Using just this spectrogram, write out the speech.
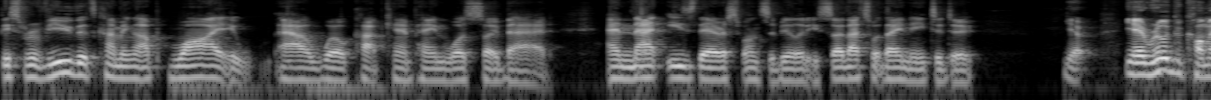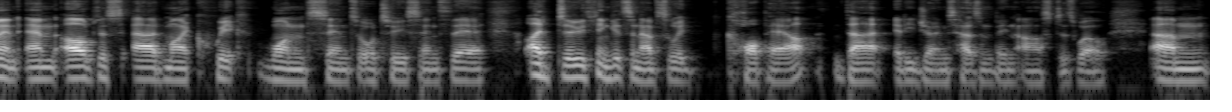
this review that's coming up, why it, our World Cup campaign was so bad, and that is their responsibility. So that's what they need to do. Yep. Yeah, really good comment. And I'll just add my quick one cent or two cents there. I do think it's an absolute cop out that Eddie Jones hasn't been asked as well. Um,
